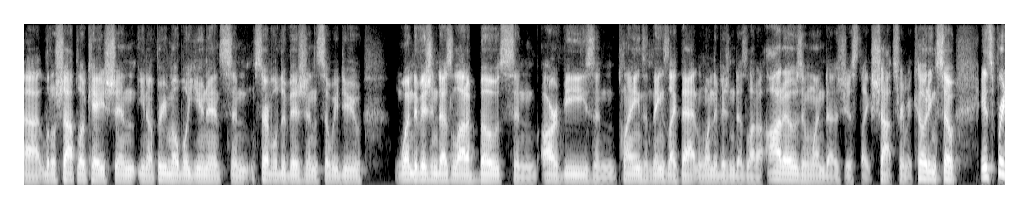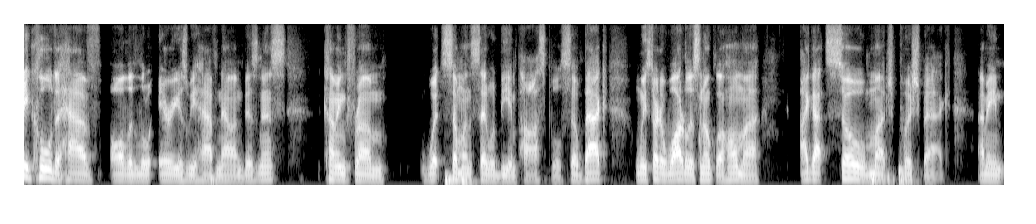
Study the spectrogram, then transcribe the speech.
uh, little shop location you know three mobile units and several divisions so we do one division does a lot of boats and RVs and planes and things like that. And one division does a lot of autos and one does just like shop ceramic coating. So it's pretty cool to have all the little areas we have now in business coming from what someone said would be impossible. So back when we started Waterless in Oklahoma, I got so much pushback. I mean,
